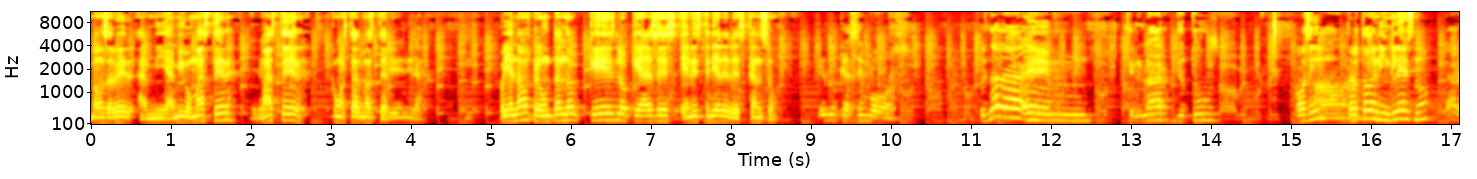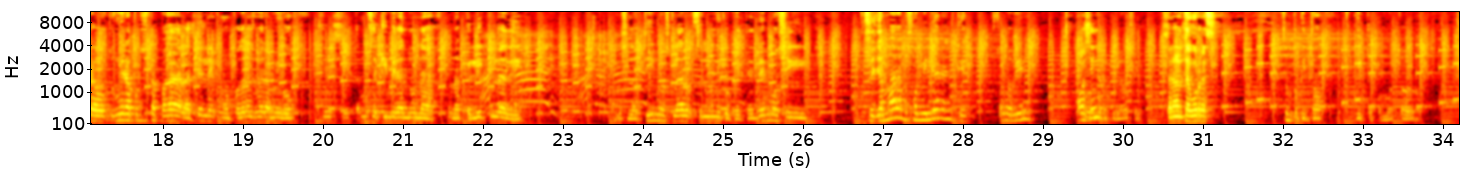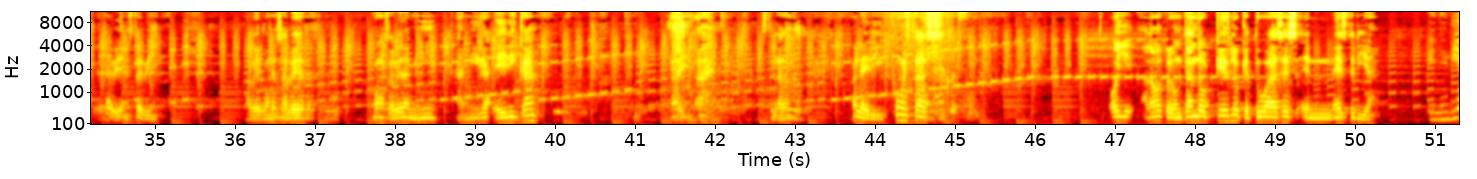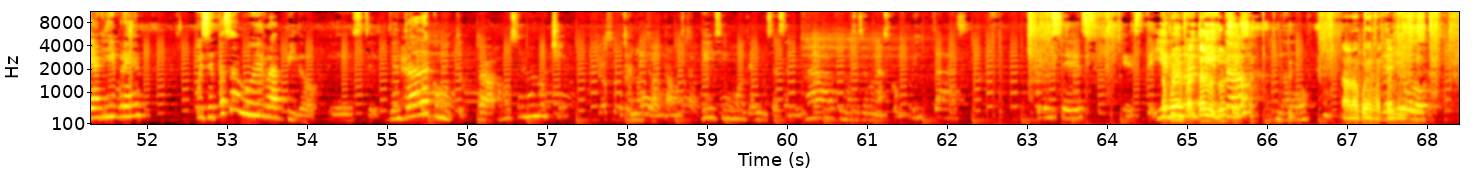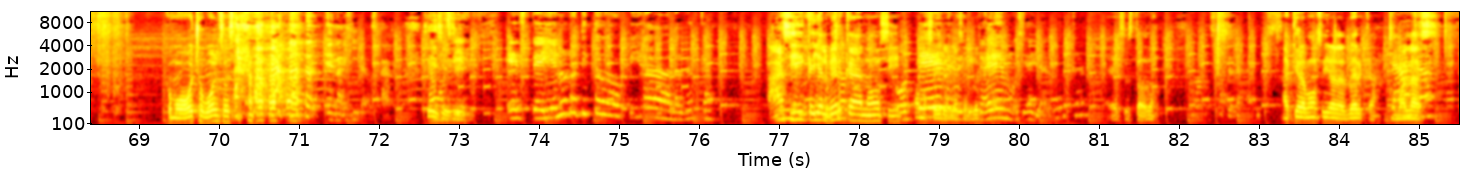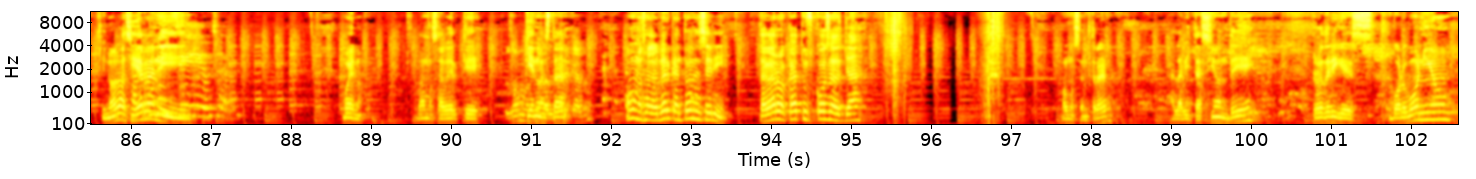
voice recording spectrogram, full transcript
Vamos a ver a mi amigo Master. Master, ¿cómo estás, Master? Bien, mira, Hoy andamos preguntando qué es lo que haces en este día de descanso. ¿qué es lo que hacemos? Pues nada, em, celular, YouTube. ¿Oh, sí? Ah. Pero todo en inglés, ¿no? Claro, pues mira, por eso está apagada la tele, como podrás ver, amigo. Estamos aquí mirando una, una película de los latinos, claro, pues es lo único que tenemos y pues llamar a los familiares, que todo bien. ¿Oh, sí? Sí. Pero no te aburres. Es un poquito, un poquito como todo. Está bien, está bien. A ver, vamos a ver. Vamos a ver a mi amiga Erika. Ay, ay, este lado. Hola Eri, ¿cómo estás? Oye, andamos preguntando qué es lo que tú haces en este día. en el día libre, pues se pasa muy rápido. Este, de entrada, como trabajamos en la noche, pues ya nos levantamos tardísimo, ya fuimos a desayunar, fuimos a hacer unas compritas, dulces, este, y No en pueden un faltar los dulces. No, No, no pueden faltar llevo dulces. como ocho bolsas. en la gira, o sea, Sí, sí, sí. bien. Este, y en un ratito ir a la alberca. Ah, sí, que hay alberca, no, sí. Vamos a ir a Hotel, albercas. caemos, y hay alberca, Eso es todo. vamos a. ¿A qué hora vamos a ir a la alberca? Como a las... ya. Si no la cierran y... Sí, o sea, Bueno, vamos a ver qué... Pues vamos ¿Quién a no la está? alberca, ¿no? Vámonos a la alberca entonces, Eri. Te agarro acá tus cosas ya. Vamos a entrar a la habitación de Rodríguez Borbonio,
